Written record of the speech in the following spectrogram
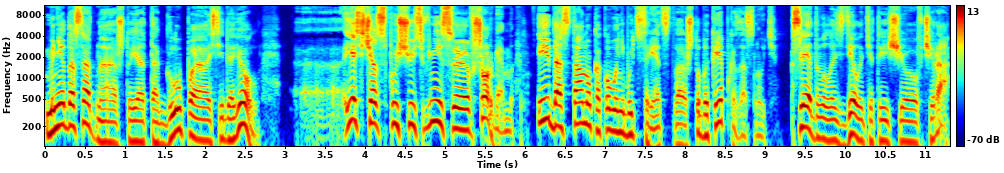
Мне досадно, что я так глупо себя вел. Э, я сейчас спущусь вниз э, в Шоргем и достану какого-нибудь средства, чтобы крепко заснуть. Следовало сделать это еще вчера».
